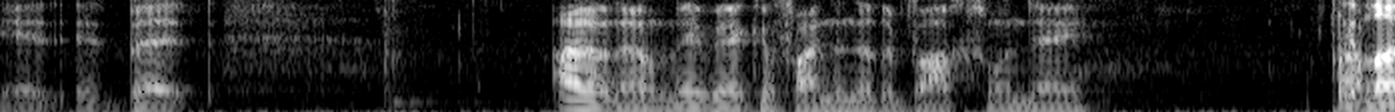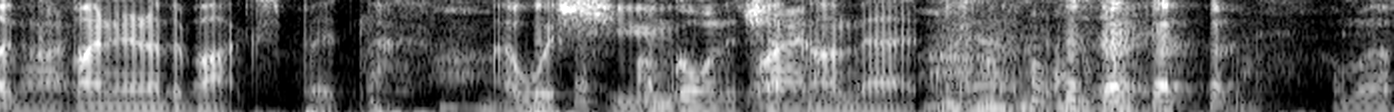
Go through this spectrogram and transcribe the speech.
it, it, but I don't know. Maybe I can find another box one day. Good luck not. finding another box, but I wish you I'm going to luck China. on that. I'm gonna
